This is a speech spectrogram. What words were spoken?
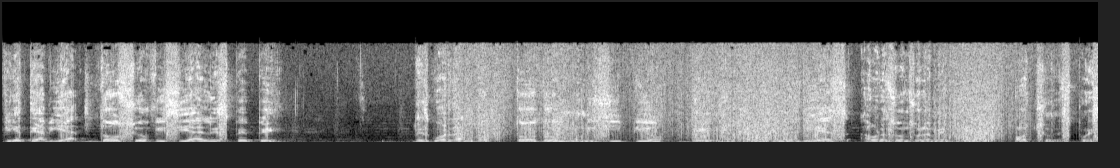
fíjate, había 12 oficiales, Pepe, resguardando todo el municipio de Encarnación del Díaz. Ahora son solamente 8 después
